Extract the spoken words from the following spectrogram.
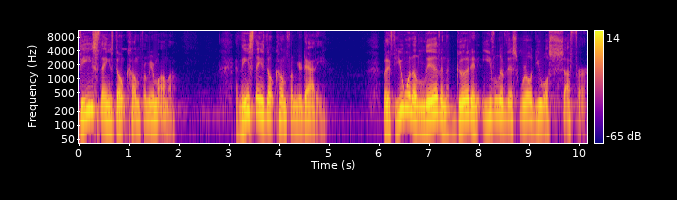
These things don't come from your mama. And these things don't come from your daddy. But if you want to live in the good and evil of this world, you will suffer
